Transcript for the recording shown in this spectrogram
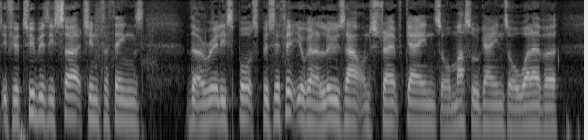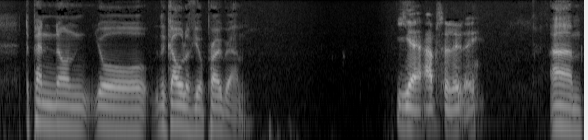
if you're too busy searching for things that are really sport specific, you're going to lose out on strength gains or muscle gains or whatever, depending on your the goal of your program. Yeah, absolutely. Um,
